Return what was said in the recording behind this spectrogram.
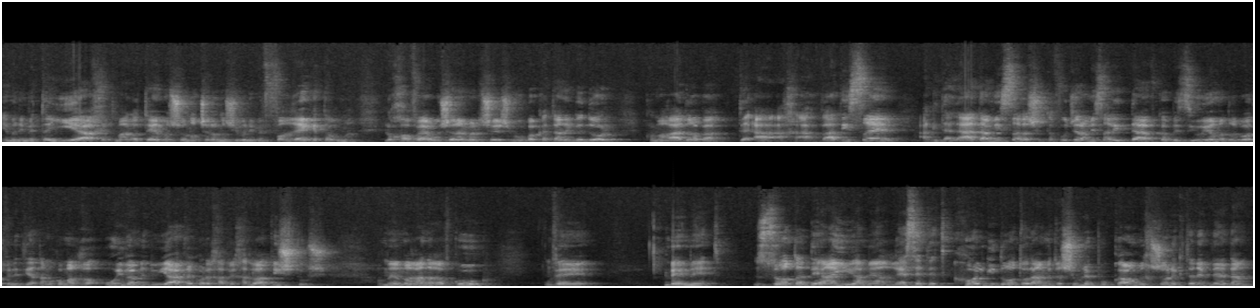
אם אני מטייח את מעלותיהם השונות של אנשים, אני מפרק את האומה. לא חרבי ירושלים על שישבו בקטן הגדול. כלומר, אדרבה, אהבת ישראל, הגדלת עם ישראל, השותפות של עם ישראל היא דווקא בזיהוי המדרגות ונתינת המקום הראוי והמדויק לכל אחד ואחד, לא הטשטוש. אומר מרן הרב קוק, ובאמת, זאת הדעה היא המארסת את כל גדרות עולם ותשוב לפוקה ומכשול לקטני בני אדם,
